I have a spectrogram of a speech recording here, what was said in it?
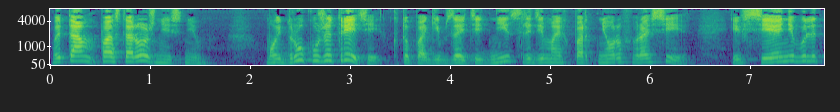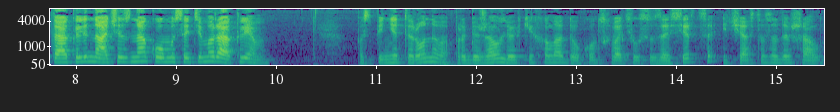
Вы там поосторожнее с ним. Мой друг уже третий, кто погиб за эти дни среди моих партнеров в России. И все они были так или иначе знакомы с этим Ираклием. По спине Теронова пробежал легкий холодок. Он схватился за сердце и часто задышал.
